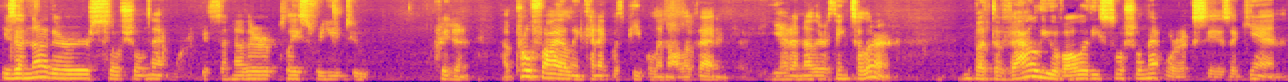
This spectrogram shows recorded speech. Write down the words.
is another social network. It's another place for you to create a, a profile and connect with people and all of that, and yet another thing to learn. But the value of all of these social networks is, again,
